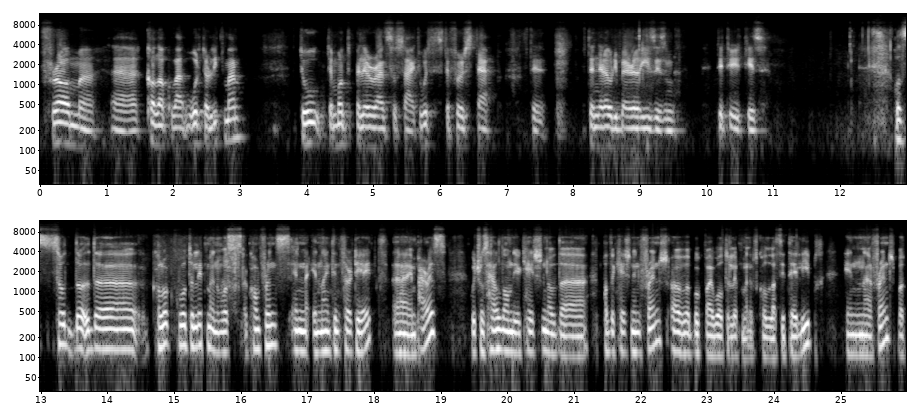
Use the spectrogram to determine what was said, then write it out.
from uh, uh, colloque Walter Lippmann to the Mont Pelerin society. which is the first step of the, the neoliberalism that it is? Well, so the, the colloque Walter Lippmann was a conference in, in 1938 uh, in Paris, which was held on the occasion of the publication in French of a book by Walter Lippmann. It's called La Cité Libre in uh, French, but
